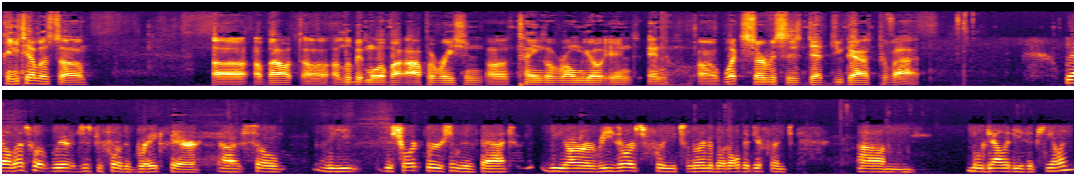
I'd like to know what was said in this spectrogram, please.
can you tell us uh, uh, about uh, a little bit more about Operation uh, Tango Romeo and and uh, what services that you guys provide? Well, that's what we're just before the break there. so the the short version is that we are a resource for you to learn about all the different um, modalities of healing.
